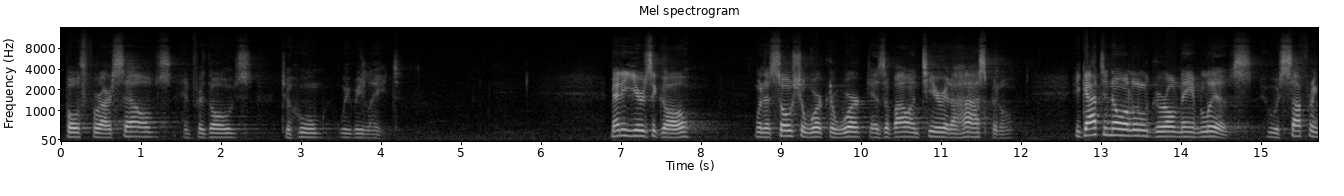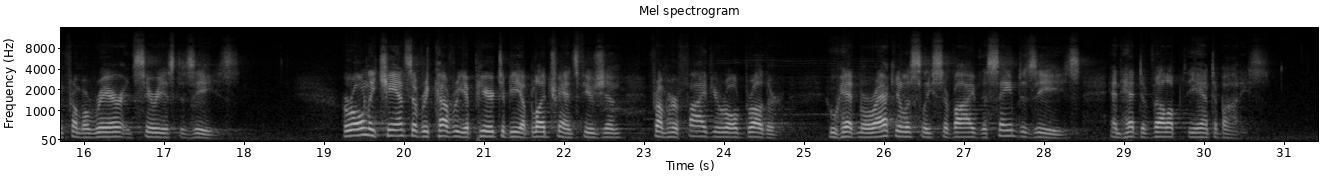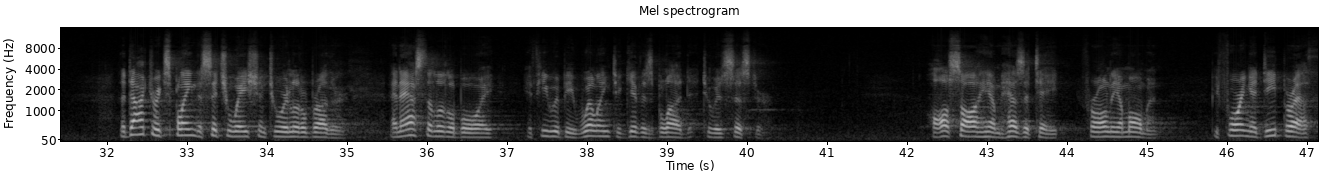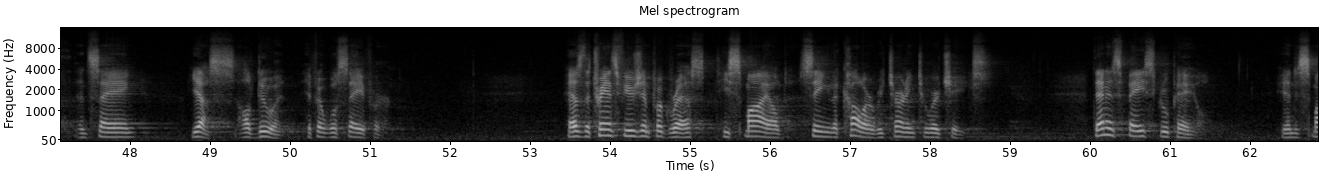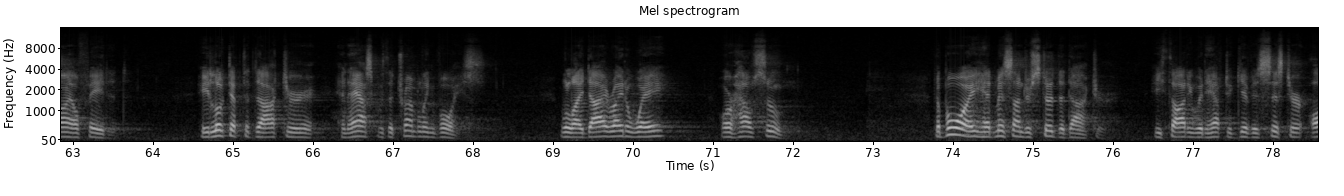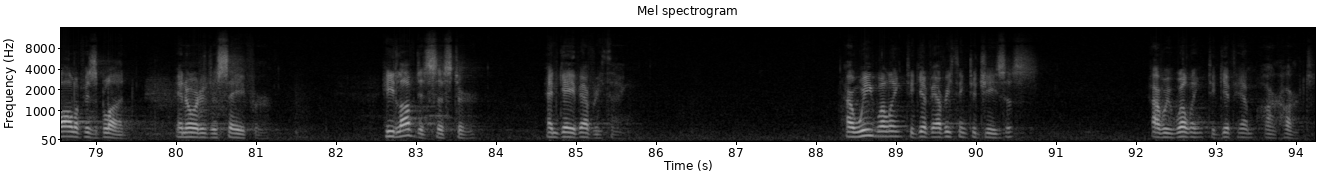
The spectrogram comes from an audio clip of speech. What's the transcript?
both for ourselves and for those to whom we relate. Many years ago, when a social worker worked as a volunteer at a hospital, he got to know a little girl named Liz who was suffering from a rare and serious disease. Her only chance of recovery appeared to be a blood transfusion from her five year old brother, who had miraculously survived the same disease and had developed the antibodies. The doctor explained the situation to her little brother and asked the little boy if he would be willing to give his blood to his sister. All saw him hesitate for only a moment before a deep breath and saying, Yes, I'll do it if it will save her. As the transfusion progressed, he smiled, seeing the color returning to her cheeks. Then his face grew pale, and his smile faded. He looked up at the doctor and asked with a trembling voice, Will I die right away, or how soon? The boy had misunderstood the doctor. He thought he would have to give his sister all of his blood in order to save her. He loved his sister and gave everything. Are we willing to give everything to Jesus? Are we willing to give him our heart?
